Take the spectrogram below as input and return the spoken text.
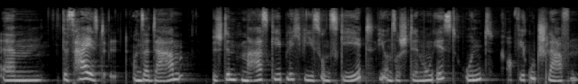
Ähm, das heißt, unser Darm bestimmt maßgeblich, wie es uns geht, wie unsere Stimmung ist und ob wir gut schlafen.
